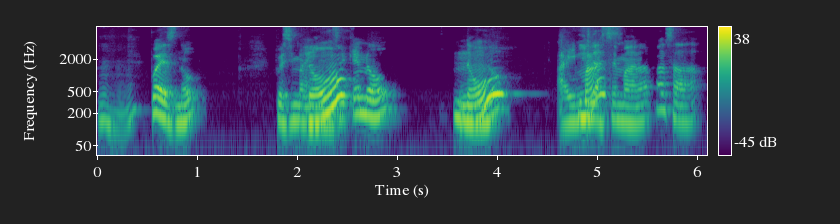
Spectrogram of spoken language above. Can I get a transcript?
Ujú. Pues no, pues imagínense ¿No? que no. ¿No? ¿Hay Y la más? semana pasada,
